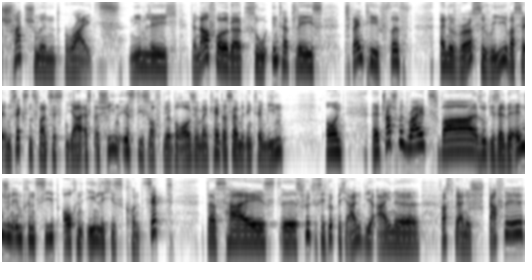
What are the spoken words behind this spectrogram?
Judgment Rights, nämlich der Nachfolger zu Interplays 25th Anniversary, was ja im 26. Jahr erst erschienen ist, die Softwarebranche. Man kennt das ja mit den Terminen. Und äh, Judgment Rights war so dieselbe Engine im Prinzip, auch ein ähnliches Konzept. Das heißt, äh, es fühlt sich wirklich an wie eine, fast wie eine Staffel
